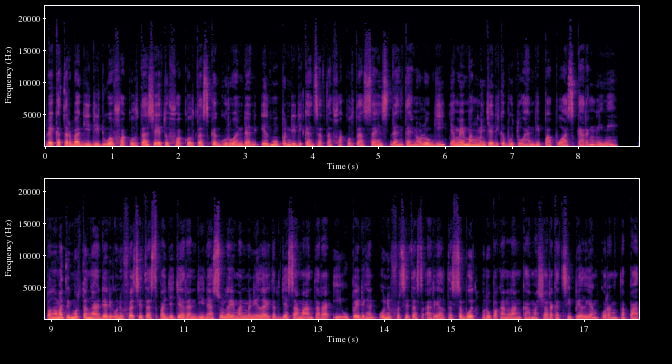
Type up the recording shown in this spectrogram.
Mereka terbagi di dua fakultas yaitu Fakultas Keguruan dan Ilmu Pendidikan serta Fakultas Sains dan Teknologi yang memang menjadi kebutuhan di Papua sekarang ini. Pengamat Timur Tengah dari Universitas Pajajaran Dina Sulaiman menilai kerjasama antara IUP dengan Universitas Ariel tersebut merupakan langkah masyarakat sipil yang kurang tepat.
